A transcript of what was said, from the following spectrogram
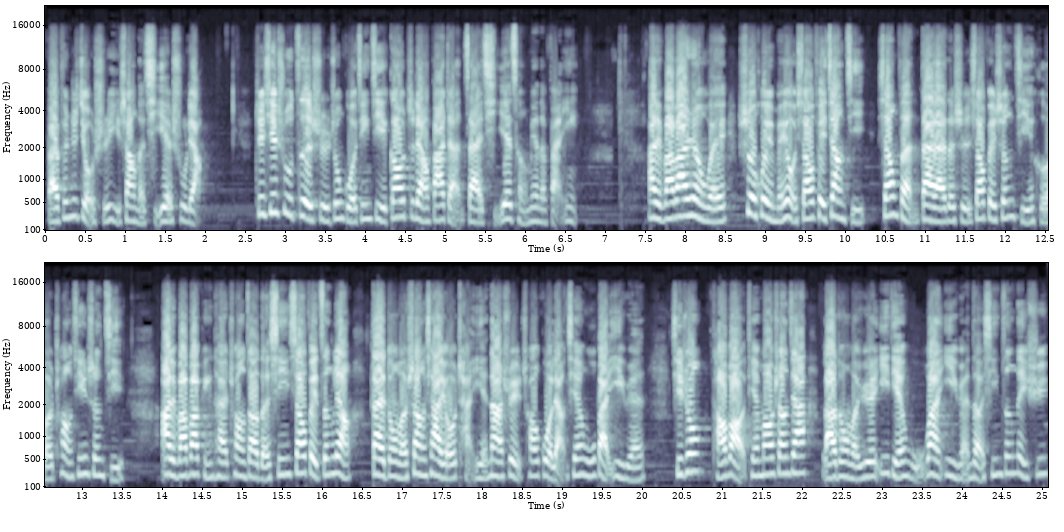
百分之九十以上的企业数量。这些数字是中国经济高质量发展在企业层面的反映。阿里巴巴认为，社会没有消费降级，相反带来的是消费升级和创新升级。阿里巴巴平台创造的新消费增量，带动了上下游产业纳税超过两千五百亿元，其中淘宝、天猫商家拉动了约一点五万亿元的新增内需，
